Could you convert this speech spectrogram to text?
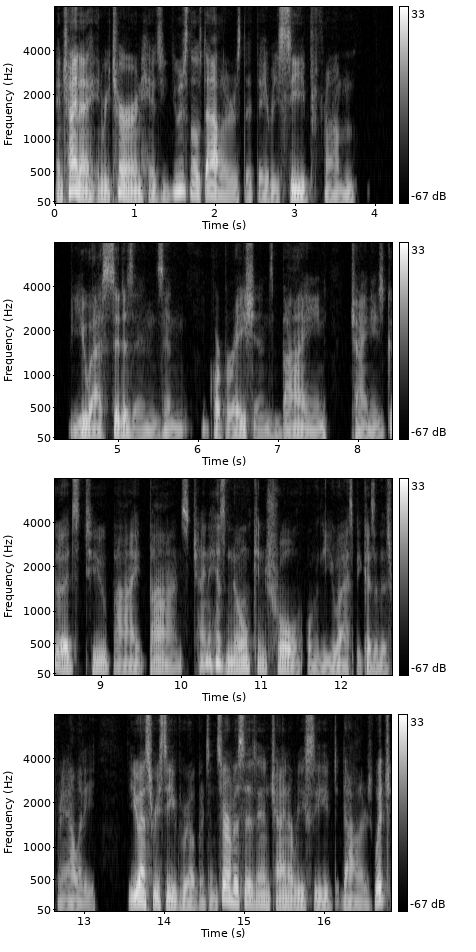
and China, in return, has used those dollars that they received from US citizens and corporations buying Chinese goods to buy bonds. China has no control over the US because of this reality. The US received real goods and services, and China received dollars, which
